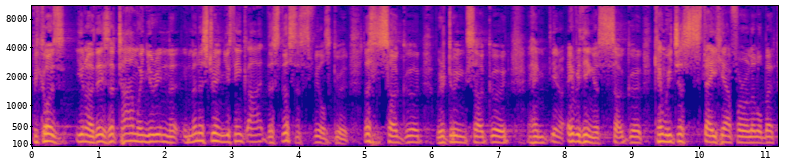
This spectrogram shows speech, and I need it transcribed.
Because, you know, there's a time when you're in, the, in ministry and you think, ah, this, this is, feels good. This is so good. We're doing so good. And, you know, everything is so good. Can we just stay here for a little bit?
